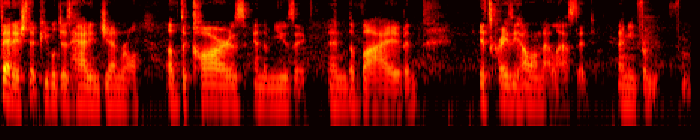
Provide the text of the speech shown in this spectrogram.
fetish that people just had in general of the cars and the music and the vibe. And it's crazy how long that lasted. I mean from from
